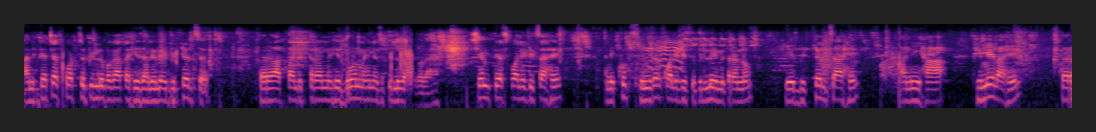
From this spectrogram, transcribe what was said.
आणि त्याच्याच पोटचं पिल्लू बघा आता हे झालेलं आहे बिटलचं. तर आता मित्रांनो हे दोन महिन्याचं पिल्लू आहे बघा. सेम त्याच क्वालिटीचं आहे आणि खूप सुंदर क्वालिटीचं पिल्लू आहे मित्रांनो. हे बिट्टलचं आहे आणि हा फिमेल आहे. तर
